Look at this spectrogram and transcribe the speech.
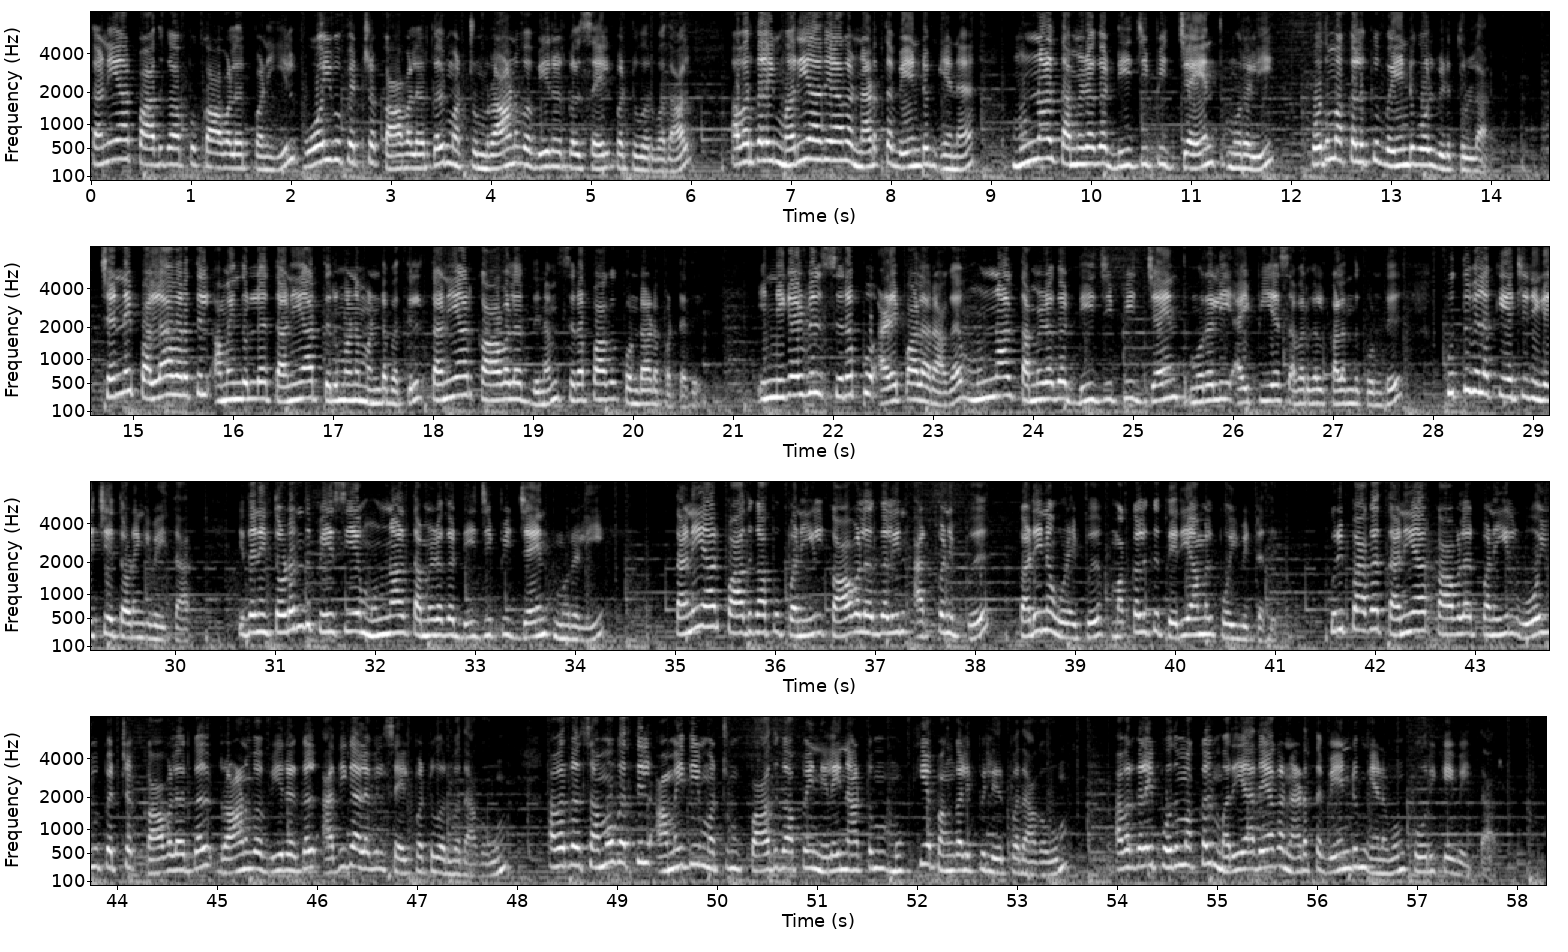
தனியார் பாதுகாப்பு காவலர் பணியில் ஓய்வு பெற்ற காவலர்கள் மற்றும் இராணுவ வீரர்கள் செயல்பட்டு வருவதால் அவர்களை மரியாதையாக நடத்த வேண்டும் என முன்னாள் தமிழக டிஜிபி ஜெயந்த் முரளி பொதுமக்களுக்கு வேண்டுகோள் விடுத்துள்ளார். சென்னை பல்லாவரத்தில் அமைந்துள்ள தனியார் திருமண மண்டபத்தில் தனியார் காவலர் தினம் சிறப்பாக கொண்டாடப்பட்டது. இந்நிகழ்வில் சிறப்பு அழைப்பாளராக முன்னாள் தமிழக டிஜிபி ஜெயந்த் முரளி ஐபிஎஸ் அவர்கள் கலந்து கொண்டு குத்துவிளக்கேற்றி நிகழ்ச்சியை தொடங்கி வைத்தார். இதனைத் தொடர்ந்து பேசிய முன்னாள் தமிழக டிஜிபி ஜெயந்த் முரளி தனியார் பாதுகாப்பு பணியில் காவலர்களின் அர்ப்பணிப்பு கடின உழைப்பு மக்களுக்கு தெரியாமல் போய்விட்டது. குறிப்பாக தனியார் காவலர் பணியில் ஓய்வு பெற்ற காவலர்கள் இராணுவ வீரர்கள் அதிக அளவில் செயல்பட்டு வருவதாகவும் அவர்கள் சமூகத்தில் அமைதி மற்றும் பாதுகாப்பை நிலைநாட்டும் முக்கிய பங்களிப்பில் இருப்பதாகவும் அவர்களை பொதுமக்கள் மரியாதையாக நடத்த வேண்டும் எனவும் கோரிக்கை வைத்தார்.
